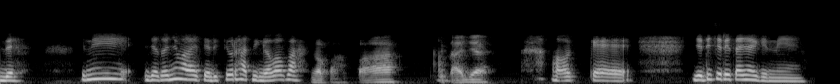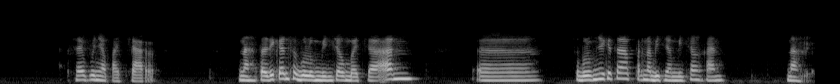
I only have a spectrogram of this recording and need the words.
Deh, ini jatuhnya malah jadi curhat nih, nggak apa-apa. Nggak apa-apa. Cerita aja. Oke. Jadi ceritanya gini. Saya punya pacar. Nah, tadi kan sebelum bincang bacaan, eh, sebelumnya kita pernah bincang-bincang kan? Nah, Iya.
